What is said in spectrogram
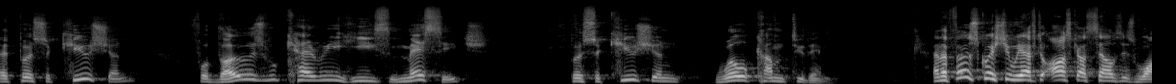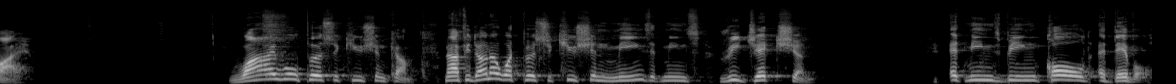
that persecution for those who carry his message, persecution will come to them. And the first question we have to ask ourselves is why? Why will persecution come? Now, if you don't know what persecution means, it means rejection, it means being called a devil.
